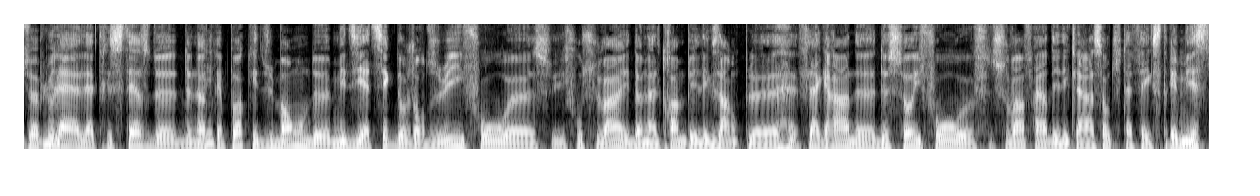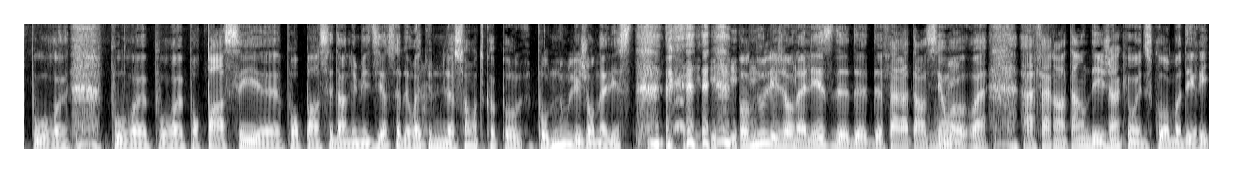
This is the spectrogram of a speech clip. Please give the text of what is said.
C'est un peu la, la, tristesse de, de notre oui. époque et du monde médiatique d'aujourd'hui. Il faut, euh, il faut souvent, et Donald Trump est l'exemple euh, flagrant de, de, ça. Il faut souvent faire des déclarations tout à fait extrémistes pour euh, pour pour pour passer pour passer dans les médias. Ça devrait être une leçon, en tout cas pour pour nous les journalistes, pour nous les journalistes, de, de, de faire attention oui. à, à, faire entendre des gens qui ont un discours modéré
